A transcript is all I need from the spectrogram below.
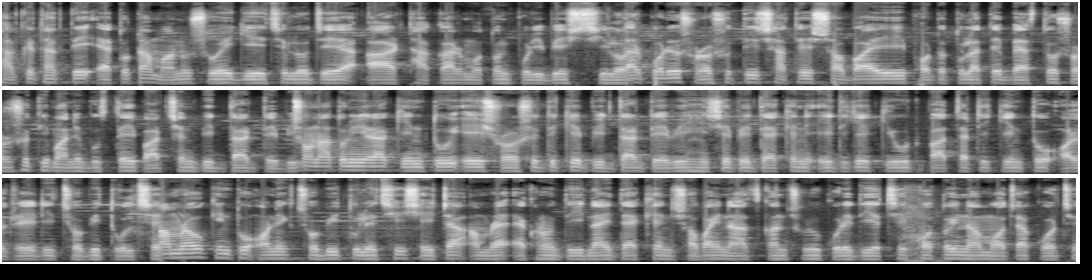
থাকতে থাকতে এতটা মানুষ হয়ে গিয়েছিল যে আর থাকার মতন পরিবেশ ছিল তারপরেও সরস্বতীর সাথে সবাই ফটো তোলাতে ব্যস্ত। সরস্বতী মানে বুঝতেই পারছেন বিদ্যার দেবী। সনাতনীরা কিন্তু এই সরস্বতীকে বিদ্যার দেবী হিসেবে দেখেন। এদিকে কিউট বাচ্চাটি কিন্তু অলরেডি ছবি তুলছে। আমরাও কিন্তু অনেক ছবি তুলেছি সেইটা আমরা এখনও দিই নাই। দেখেন সবাই নাচ গান শুরু করে দিয়েছে। কতই না মজা করছে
